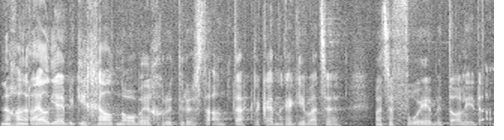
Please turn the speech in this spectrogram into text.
Nou gaan ruil jy 'n bietjie geld naby 'n groot toeriste aantreklikheid. Dan kyk jy wat se wat se fooie betaal jy dan.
